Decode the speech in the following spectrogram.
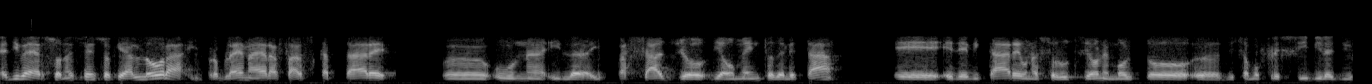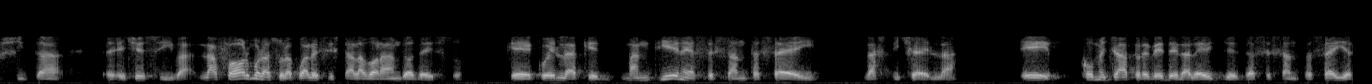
è diverso, nel senso che allora il problema era far scattare uh, un, il, il passaggio di aumento dell'età e, ed evitare una soluzione molto eh, diciamo flessibile di uscita eh, eccessiva. La formula sulla quale si sta lavorando adesso che è quella che mantiene a 66 l'asticella e come già prevede la legge da 66 a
